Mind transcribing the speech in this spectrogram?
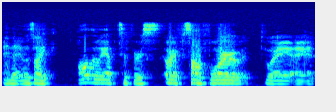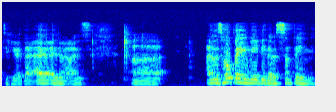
and it was like all the way up to verse or song four where I, had to hear that. I, I don't know. I was uh, I was hoping maybe there was something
